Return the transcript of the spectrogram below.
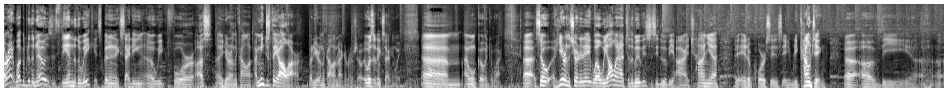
All right, welcome to the nose. It's the end of the week. It's been an exciting uh, week for us uh, here on the Colin. I mean, just they all are, but here on the Colin McEnroe Show, it was an exciting week. Um, I won't go into why. Uh, so here on the show today, well, we all went out to the movies to see the movie I Tonya. It, of course, is a recounting uh, of the uh, uh,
